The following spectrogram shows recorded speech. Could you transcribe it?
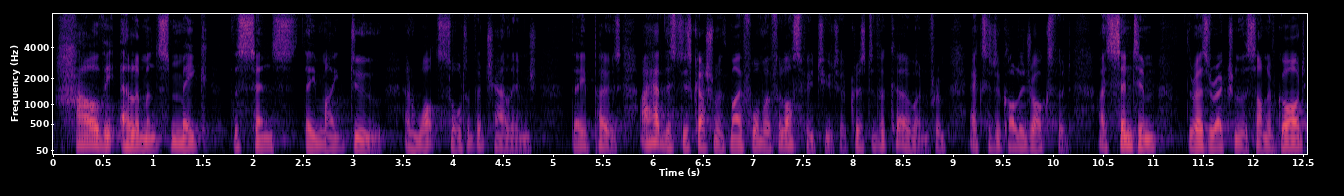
how the elements make the sense they might do and what sort of a challenge they pose. I had this discussion with my former philosophy tutor, Christopher Kirwan from Exeter College, Oxford. I sent him The Resurrection of the Son of God.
